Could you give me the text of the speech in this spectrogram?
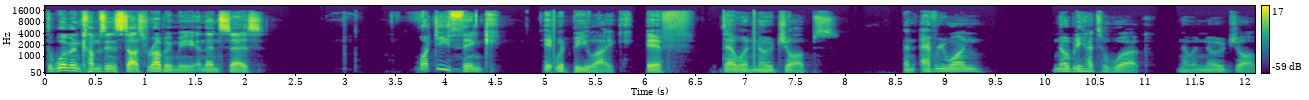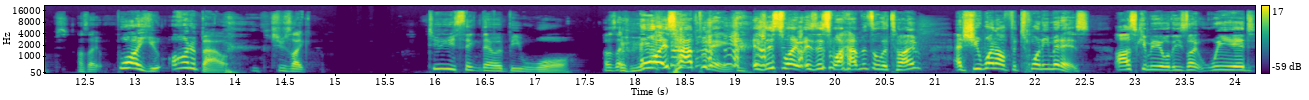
The woman comes in and starts rubbing me, and then says, "What do you think it would be like if there were no jobs and everyone, nobody had to work, and there were no jobs. I was like, what are you on about? she was like, do you think there would be war? I was like, what is happening? Is this like, is this what happens all the time? And she went on for 20 minutes asking me all these like weird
